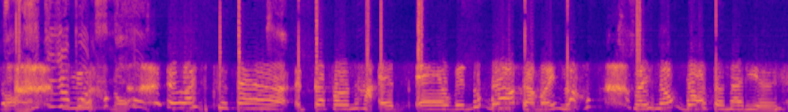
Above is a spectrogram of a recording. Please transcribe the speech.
ri de japonês, não. Eu acho que você tá, tá falando. É, é eu vendo bota, mas não. Mas não bota na Ariane.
